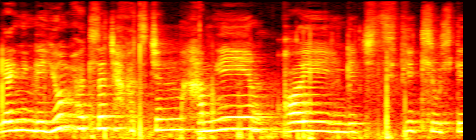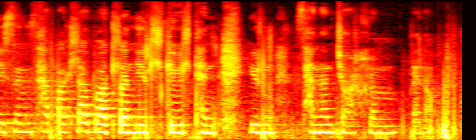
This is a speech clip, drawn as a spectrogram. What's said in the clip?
яг нэг ингээ юм хотлож авахд чинь хамгийн гоё ингэж сэтгэл үлдээсэн сав баглаа бодлоо нэрлэх гэвэл танд ер нь санаанд ч орох юм байна уу?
